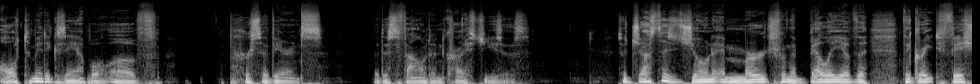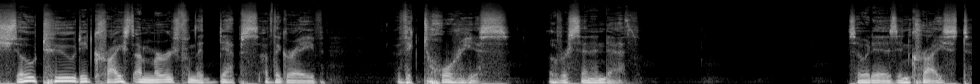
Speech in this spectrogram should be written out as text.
ultimate example of perseverance that is found in Christ Jesus. So, just as Jonah emerged from the belly of the, the great fish, so too did Christ emerge from the depths of the grave, victorious over sin and death. So it is in Christ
